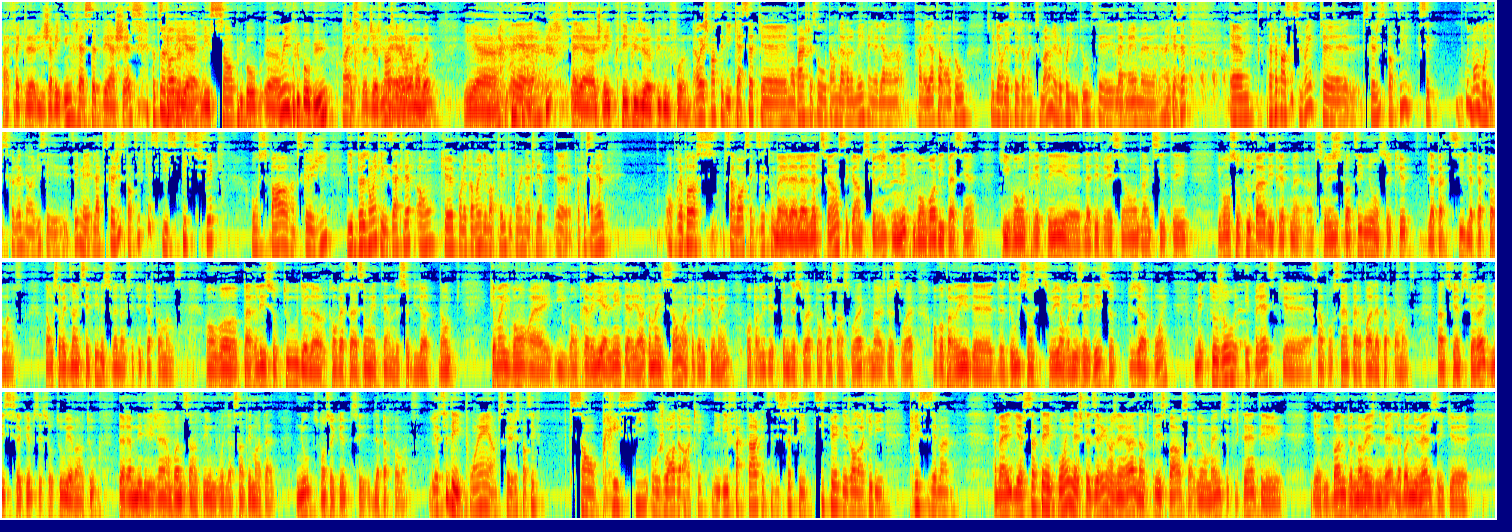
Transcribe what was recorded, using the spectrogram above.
euh, fait que j'avais une cassette VHS. C'était les, préféré? euh, les 100 plus beaux euh, Oui. plus beaux buts. Je sais pas si tu l'as déjà vu, mais que elle est vraiment bonne. Et, euh, Euh, ça- et euh, je l'ai écouté plusieurs plus d'une fois. là. Ah oui, je pense que c'est des cassettes que mon père achetait ça au Temple de la Renommée quand il allait en- travailler à Toronto. Tu regardais ça, j'attends que tu meurs. Il n'y avait pas YouTube, c'était la même, euh, la même cassette. Ça me fait penser, Sylvain, que psychologie sportive, c'est beaucoup de monde voit des psychologues dans la vie, c'est, mais la psychologie sportive, qu'est-ce qui est spécifique au sport, en psychologie, des besoins que les athlètes ont que pour le commun des mortels, qui n'est pas un athlète euh, professionnel, on pourrait pas savoir que ça existe. Ou Ben, la- la différence, c'est qu'en psychologie clinique, ils vont voir des patients qui vont traiter euh, de la dépression, de l'anxiété. Ils vont surtout faire des traitements. En psychologie sportive, nous, on s'occupe de la partie de la performance. Donc, ça va être de l'anxiété, mais souvent de l'anxiété de performance. On va parler surtout de leur conversation interne, le soliloque. Donc, comment ils vont euh, ils vont travailler à l'intérieur, comment ils sont en fait avec eux-mêmes. On va parler d'estime de soi, de confiance en soi, de l'image de soi. On va parler de de- d'où ils sont situés. On va les aider sur plusieurs points, mais toujours et presque euh, à 100% par rapport à la performance. Tandis qu'un psychologue, lui, ce qui s'occupe, c'est surtout et avant tout de ramener les gens en bonne santé au niveau de leur santé mentale. Nous, ce qu'on s'occupe, c'est de la performance. Y a-tu des points en psychologie sportive qui sont précis aux joueurs de hockey? Des, facteurs que tu dis ça, c'est typique des joueurs de hockey, des précisément. Ah ben, il y a certains points, mais je te dirais qu'en général, dans tous les sports, ça revient au même. C'est tout le temps, il y a une bonne et une mauvaise nouvelle. La bonne nouvelle, c'est que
